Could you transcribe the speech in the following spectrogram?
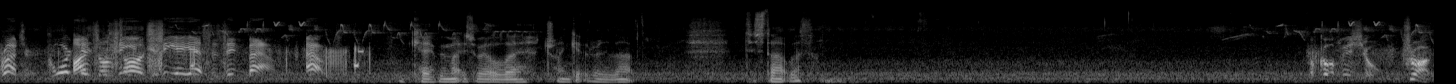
Roger. Coordinates on received. target. CAS is inbound. Out. Okay, we might as well uh, try and get rid of that to start with. I've got a visual. Truck.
